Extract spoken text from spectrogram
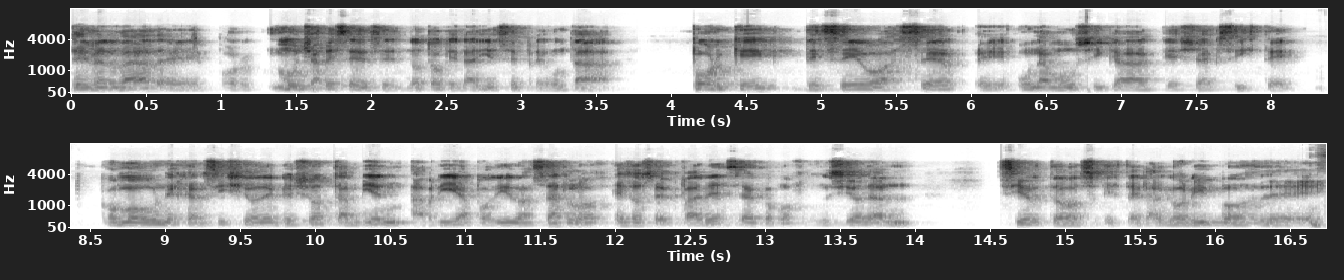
de verdad, eh, por, muchas veces eh, noto que nadie se pregunta por qué deseo hacer una música que ya existe como un ejercicio de que yo también habría podido hacerlo, eso se parece a cómo funcionan ciertos este, algoritmos de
